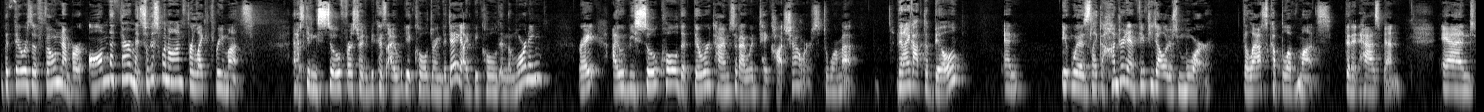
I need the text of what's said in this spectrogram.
but there was a phone number on the thermos. So this went on for like three months. And I was getting so frustrated because I would get cold during the day. I'd be cold in the morning, right? I would be so cold that there were times that I would take hot showers to warm up. Then I got the bill and it was like $150 more the last couple of months than it has been. And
